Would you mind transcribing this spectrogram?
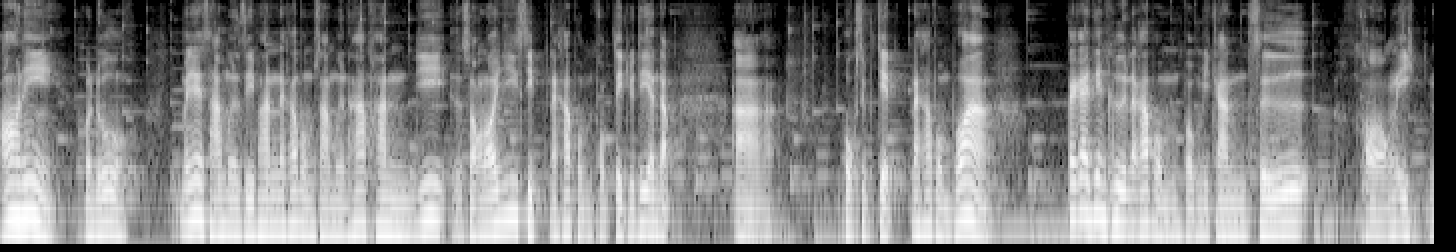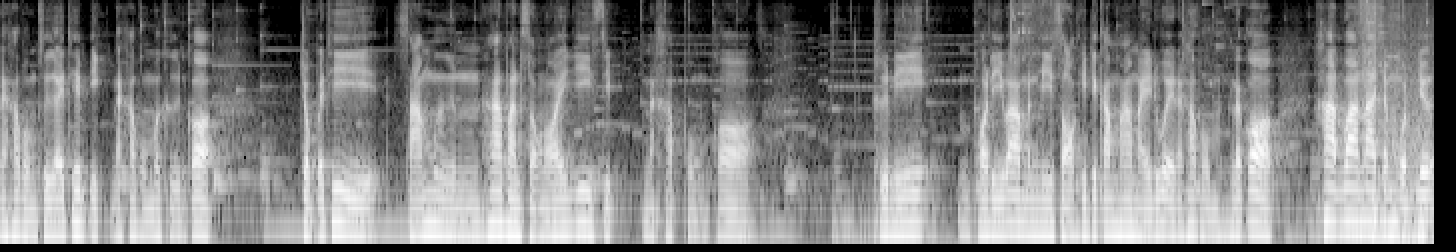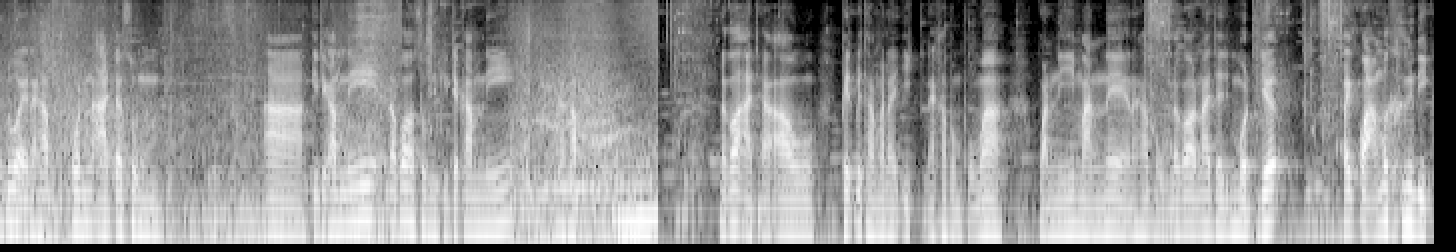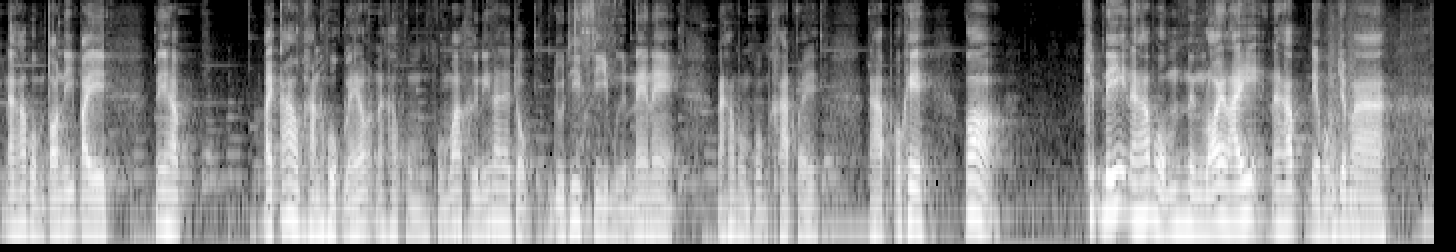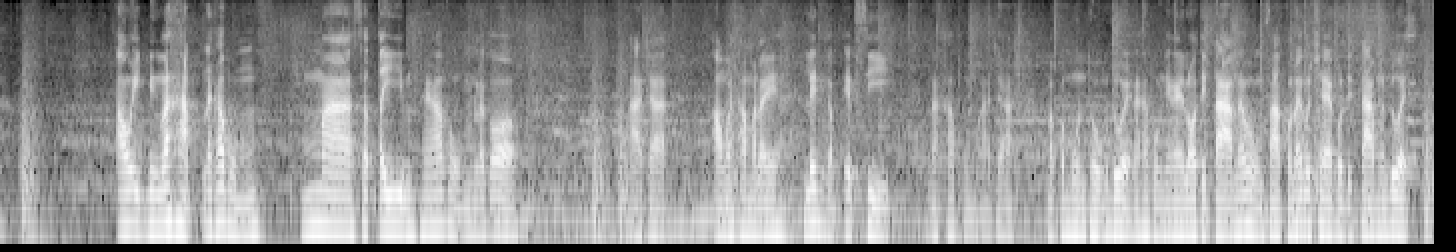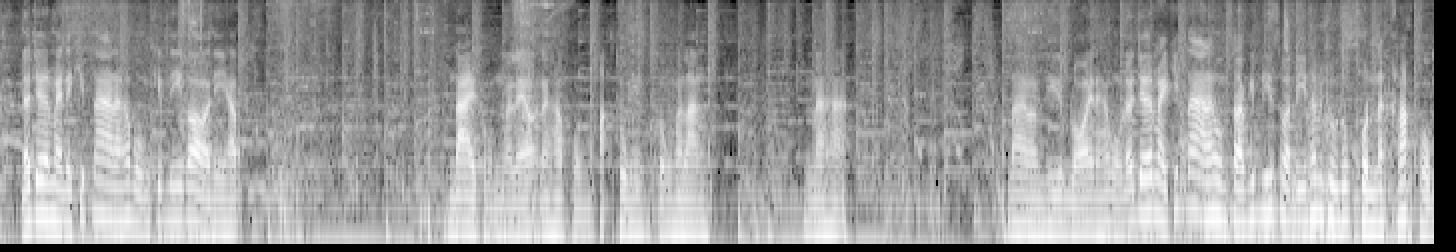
อ๋อนี่คนดูไม่ใช่ 34,000 นะครับผม 35,220 นะครับผม ผมติดอยู่ที่อันดับ อ่า67 นะครับผมเพราะว่าใกล้ๆเที่ยงคืนนะครับผมผมมีการซื้อของอีกนะครับผมซื้อไอเทมอีกนะครับผมเมื่อคืนก็จบไปที่ 35,220 นะครับผมก็ คืนนี้พอดีว่ามันมี 2 กิจกรรมมาใหม่ด้วยนะครับผมแล้วก็คาดว่าน่าจะหมดเยอะด้วยนะครับ คนอาจจะสุ่มกิจกรรมนี้แล้วก็สุ่มกิจกรรมนี้นะครับ แล้วก็อาจจะเอาเพชรไปทำอะไรอีกนะครับผมผมว่าวันนี้มันแน่นะครับผมแล้วก็น่าจะหมดเยอะไปกว่าเมื่อคืนอีกนะครับผมตอนนี้ไปนี่ครับไป9,600แล้วนะครับผมผมว่าคืนนี้น่าจะจบอยู่ที่ 40,000 แน่ๆนะครับผมผมคาดไว้นะครับโอเค ก็คลิปนี้นะครับผม 100 ไลค์นะครับ เดี๋ยวผมจะมาเอาอีกหนึ่งรหัสนะครับผมมาสตรีมนะครับผมแล้วก็อาจจะ เอามาทำอะไรเล่นกับ FC นะครับผมอาจจะมาประมูลธงด้วยนะครับผมยังไงรอติดตามนะครับผมฝากกดไลค์กดแชร์กดติดตามกันด้วย แล้วเจอกันใหม่ในคลิปหน้านะครับผมคลิปนี้ก็นี่ครับ ได้ธงมาแล้วนะครับผมปักธงทรงพลังนะฮะได้มาเป็นที่เรียบร้อยนะครับผมแล้วเจอกันใหม่คลิปหน้านะครับผมสำหรับคลิปนี้สวัสดีท่านผู้ชมทุกคนนะครับผม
